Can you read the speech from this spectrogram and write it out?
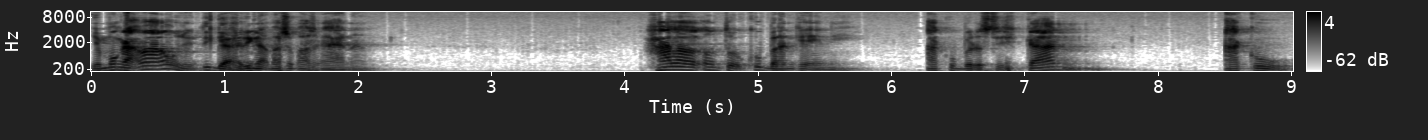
Ya mau nggak mau tiga hari nggak masuk makanan. Halal untukku bangkai ini. Aku bersihkan, aku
